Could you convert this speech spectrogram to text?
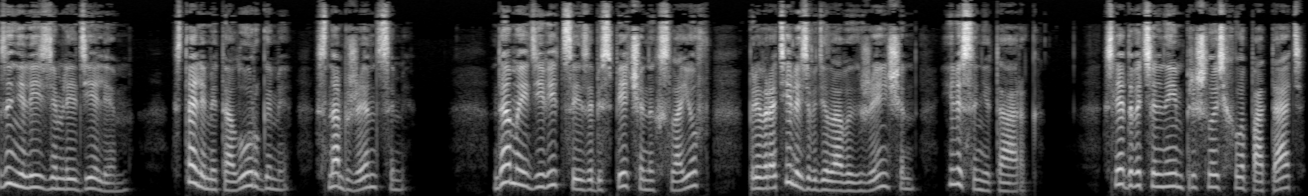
занялись земледелием, стали металлургами, снабженцами. Дамы и девицы из обеспеченных слоев превратились в деловых женщин или санитарок. Следовательно, им пришлось хлопотать,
